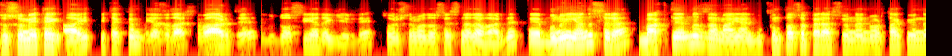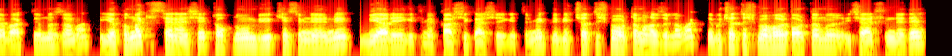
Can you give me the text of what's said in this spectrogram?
husumete ait bir takım yazılar vardı. Bu dosyaya da girdi. Soruşturma dosyasında da vardı. E, bunun yanı sıra baktığımız zaman yani bu kumpas operasyonlarının ortak yönüne baktığımız zaman yapılmak istenen şey toplumun büyük kesimlerini bir araya getirmek, karşı karşıya getirmek ve bir çatışma ortamı hazırlamak ve bu çatışma ortamı içerisinde de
